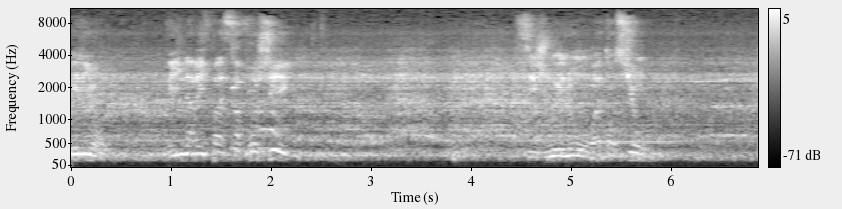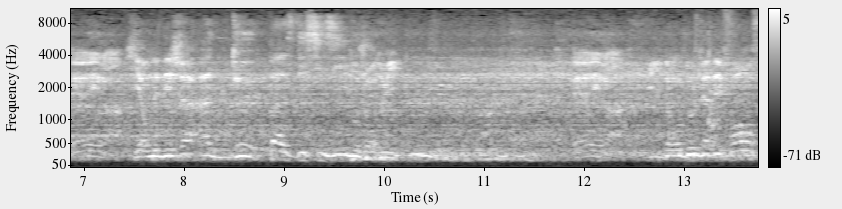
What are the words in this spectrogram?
Et Lyon. Et il n'arrive pas à se rapprocher. C'est joué long, attention. Herrera, qui en est déjà à deux passes décisives aujourd'hui. Herrera, il dans le dos de la défense.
